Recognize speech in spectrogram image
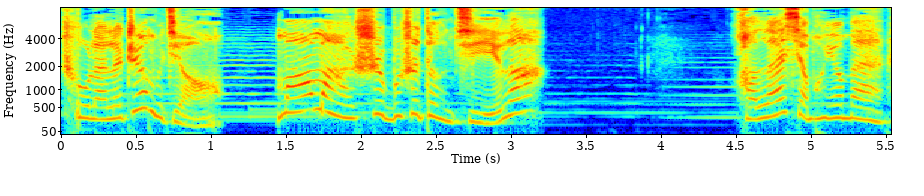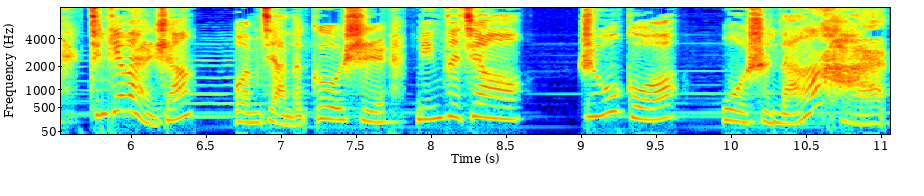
出来了这么久，妈妈是不是等急了？好了，小朋友们，今天晚上我们讲的故事名字叫《如果我是男孩》。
